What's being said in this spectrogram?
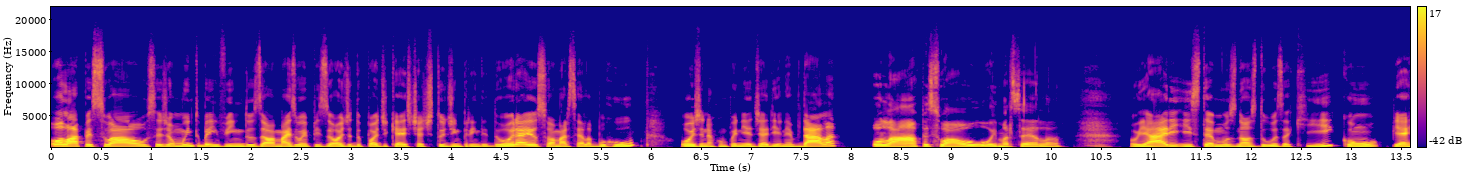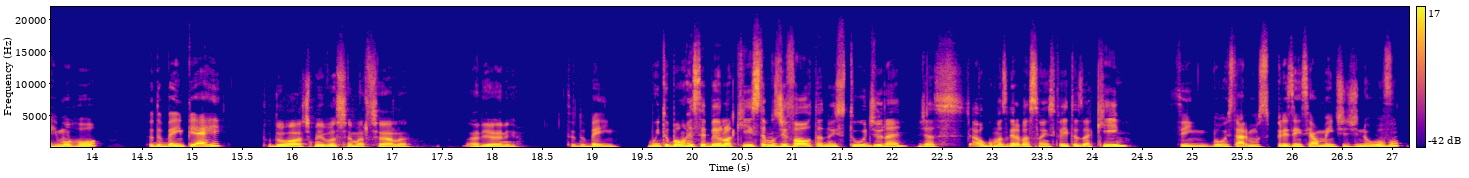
Olá, pessoal! Sejam muito bem-vindos a mais um episódio do podcast Atitude Empreendedora. Eu sou a Marcela Burru, hoje na companhia de Ariane Abdala. Olá, pessoal! Oi, Marcela. Oi, Ari. E estamos nós duas aqui com o Pierre Morro. Tudo bem, Pierre? Tudo ótimo. E você, Marcela? Ariane? Tudo bem. Muito bom recebê-lo aqui. Estamos de volta no estúdio, né? Já algumas gravações feitas aqui. Sim, bom estarmos presencialmente de novo.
